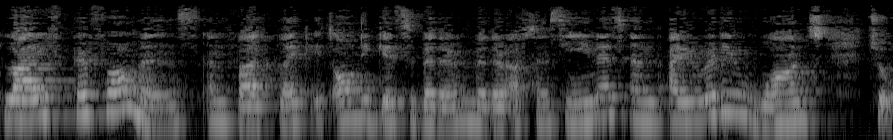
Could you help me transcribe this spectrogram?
live performance. In fact, like it only gets better and better after seeing it, and I really want to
